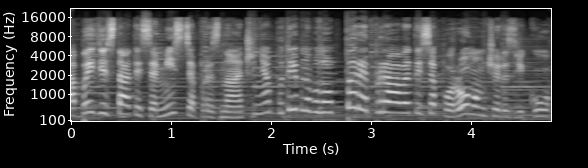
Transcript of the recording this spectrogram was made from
Аби дістатися місця призначення, потрібно було переправитися поромом через ріку.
